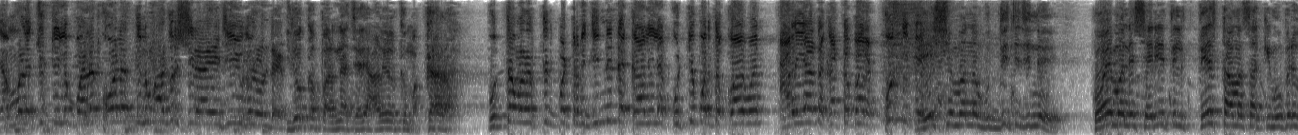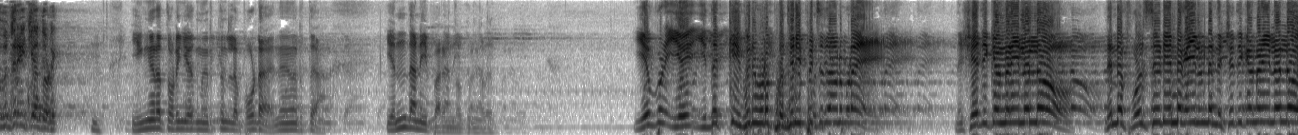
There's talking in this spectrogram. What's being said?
നമ്മളെ ചുറ്റിലും പല കോലത്തിലും അദൃശ്യരായ ജീവികളുണ്ട്. ഇതൊക്കെ പറഞ്ഞ ചില ആളുകൾക്ക് മക്കാറാ. ബുദ്ധമതത്തിൽപ്പെട്ട ഒരു ജിന്നിന്റെ കാലിലെ കുറ്റിപ്പുറത്തെ കോയവൻ അറിയാതെ കട്ടപ്പാര കുത്തി ദേഷ്യം വന്ന ബുദ്ധിച്ച് ജിന്ന്. കോയമോന്റെ ശരീരത്തിൽ തേസ് താമസാക്കി മൂപ്പര് ഉദ്ധരിക്കാൻ തുടങ്ങി. ഇങ്ങനെ തുടങ്ങി അത് നിർത്തുന്നില്ല പോട്ടെ നിർത്തുക. എന്താണ് ഈ പറയുന്നത് നിങ്ങൾ ഇതൊക്കെ ഇവരിവിടെ പ്രചരിപ്പിച്ചതാണ് ഇവിടെ. നിഷേധിക്കാൻ കഴിയില്ലല്ലോ. നിന്റെ ഫുൾ സി ഡി എന്റെ കയ്യിലുണ്ട് നിഷേധിക്കാൻ കഴിയില്ലല്ലോ.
